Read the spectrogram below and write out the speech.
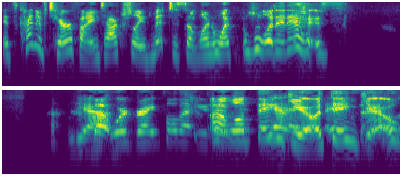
it's kind of terrifying to actually admit to someone what what it is. Yeah. But we're grateful that you. Oh, well, thank you. Thank you.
